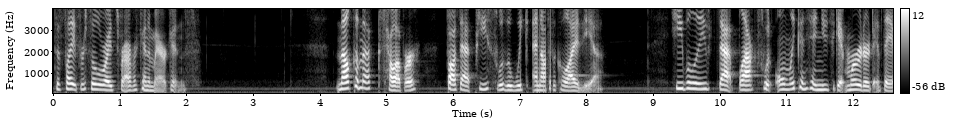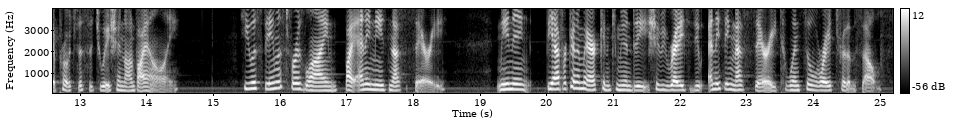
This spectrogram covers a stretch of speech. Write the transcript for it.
to fight for civil rights for African Americans. Malcolm X, however, thought that peace was a weak and nonsensical idea. He believed that blacks would only continue to get murdered if they approached the situation nonviolently. He was famous for his line, by any means necessary, meaning the African American community should be ready to do anything necessary to win civil rights for themselves,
